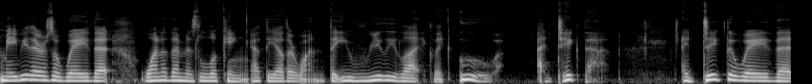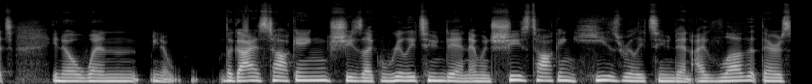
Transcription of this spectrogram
maybe there's a way that one of them is looking at the other one that you really like like ooh i dig that. I dig the way that you know when you know the guy's talking she's like really tuned in and when she's talking he's really tuned in. I love that there's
